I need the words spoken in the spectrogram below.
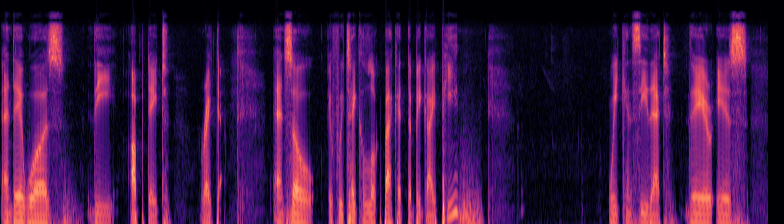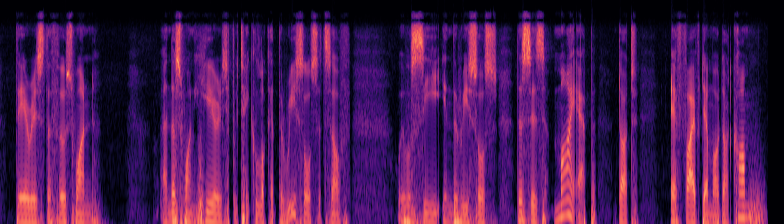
And there was the update right there. And so if we take a look back at the big IP, we can see that there is there is the first one. And this one here is if we take a look at the resource itself we will see in the resource this is myapp.f5demo.com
